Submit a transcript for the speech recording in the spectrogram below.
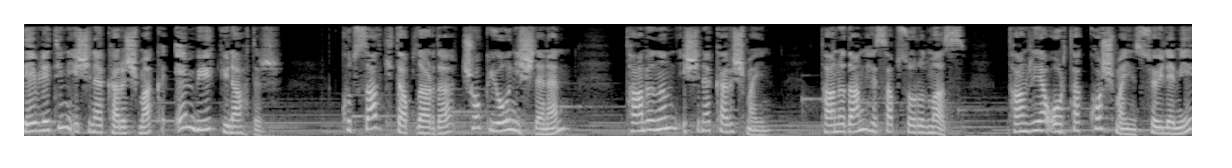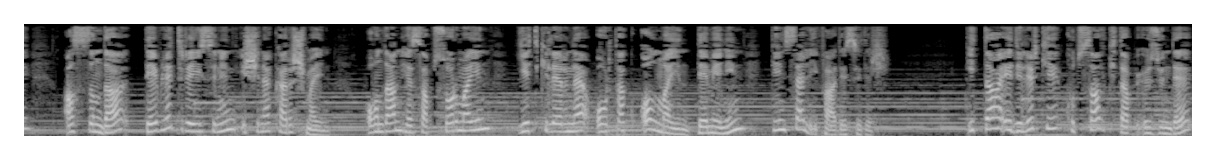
devletin işine karışmak en büyük günahtır. Kutsal kitaplarda çok yoğun işlenen, Tanrı'nın işine karışmayın, Tanrı'dan hesap sorulmaz, Tanrı'ya ortak koşmayın söylemi aslında devlet reisinin işine karışmayın, ondan hesap sormayın, yetkilerine ortak olmayın demenin dinsel ifadesidir. İddia edilir ki kutsal kitap özünde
